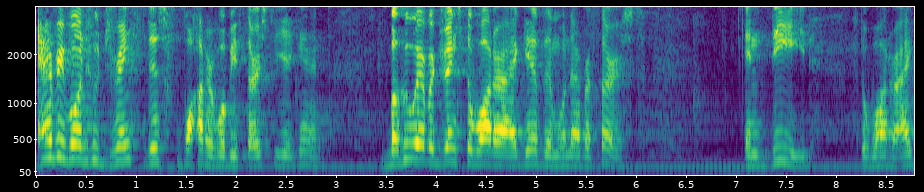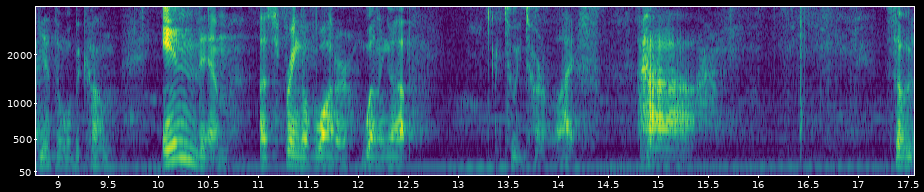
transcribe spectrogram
Everyone who drinks this water will be thirsty again. But whoever drinks the water I give them will never thirst. Indeed, the water I give them will become in them a spring of water welling up to eternal life. Ah. So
